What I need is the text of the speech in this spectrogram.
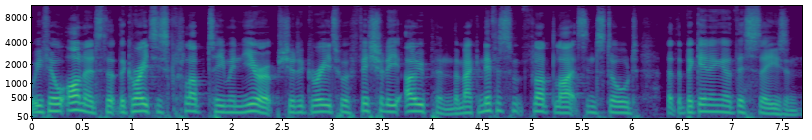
we feel honoured that the greatest club team in Europe should agree to officially open the magnificent floodlights installed at the beginning of this season.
